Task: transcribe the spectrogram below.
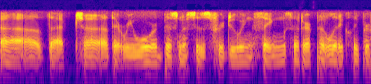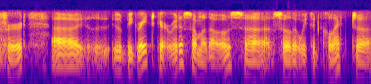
that that reward businesses for doing things that are politically preferred. it would be great to get rid of some of those so that we could collect uh,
